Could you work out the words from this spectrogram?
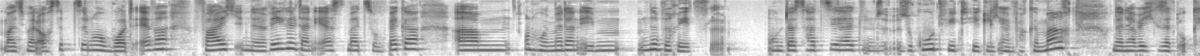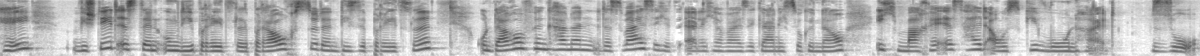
manchmal auch 17 Uhr, whatever, fahre ich in der Regel dann erstmal zum Bäcker ähm, und hole mir dann eben eine Brezel. Und das hat sie halt so gut wie täglich einfach gemacht. Und dann habe ich gesagt, okay, wie steht es denn um die Brezel? Brauchst du denn diese Brezel? Und daraufhin kam dann, das weiß ich jetzt ehrlicherweise gar nicht so genau, ich mache es halt aus Gewohnheit. So,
